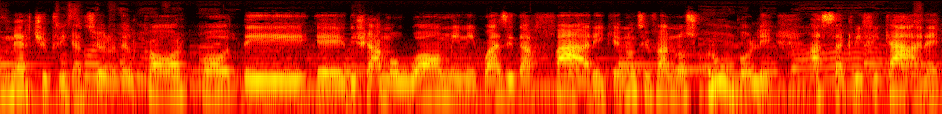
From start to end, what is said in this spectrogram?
mercificazione del corpo, di eh, diciamo uomini quasi d'affari che non si fanno scrupoli a sacrificare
